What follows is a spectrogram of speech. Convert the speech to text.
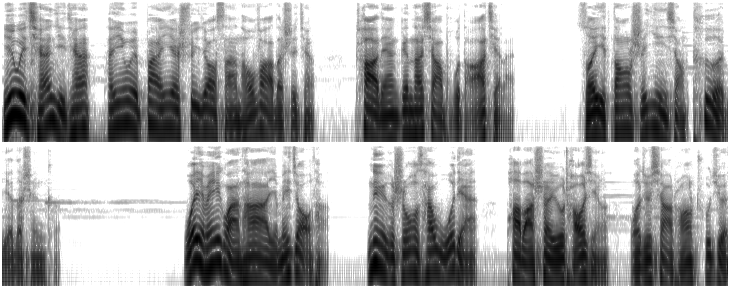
因为前几天他因为半夜睡觉散头发的事情，差点跟他下铺打起来，所以当时印象特别的深刻。我也没管他，也没叫他。那个时候才五点，怕把舍友吵醒。我就下床出去，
